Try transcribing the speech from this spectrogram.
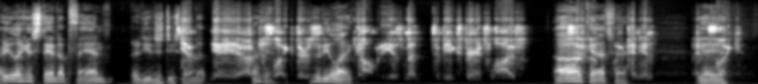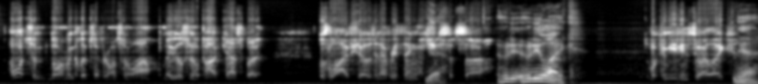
Are you like a stand-up fan, or do you just do stand-up? Yeah, yeah, yeah. I'm okay. just like there's. Who do you like? Comedy is meant to be experienced live. Oh, okay, that's fair. Opinion. And yeah, it's yeah. like I watch some Norman clips every once in a while. Maybe listen to a podcast, but those live shows and everything. That's yeah. just it's. Uh, who do you, Who do you like? What comedians do I like? Yeah.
